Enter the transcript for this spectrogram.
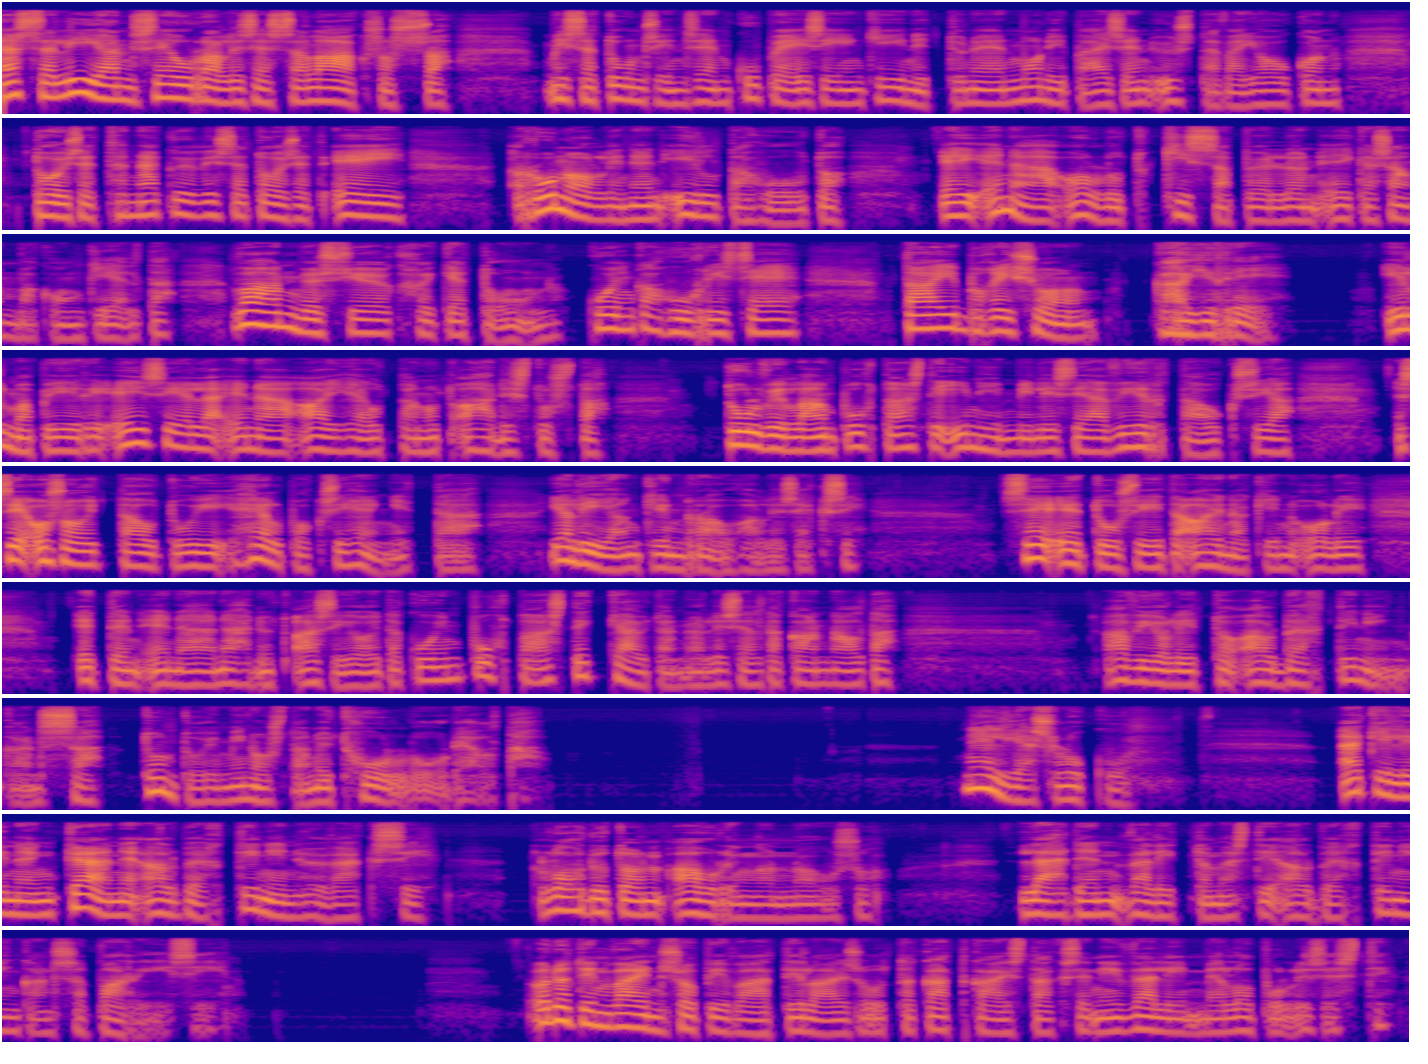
Tässä liian seurallisessa laaksossa, missä tunsin sen kupeisiin kiinnittyneen monipäisen ystäväjoukon, toiset näkyvissä, toiset ei, runollinen iltahuuto, ei enää ollut kissapöllön eikä sammakon kieltä, vaan Monsieur Criqueton, kuinka hurisee, tai Brichon, kaire. Ilmapiiri ei siellä enää aiheuttanut ahdistusta. Tulvillaan puhtaasti inhimillisiä virtauksia, se osoittautui helpoksi hengittää ja liiankin rauhalliseksi. Se etu siitä ainakin oli, etten enää nähnyt asioita kuin puhtaasti käytännölliseltä kannalta. Avioliitto Albertinin kanssa tuntui minusta nyt hulluudelta. Neljäs luku. Äkillinen käänne Albertinin hyväksi. Lohduton auringon nousu. Lähden välittömästi Albertinin kanssa Pariisiin. Odotin vain sopivaa tilaisuutta katkaistakseni välimme lopullisesti.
